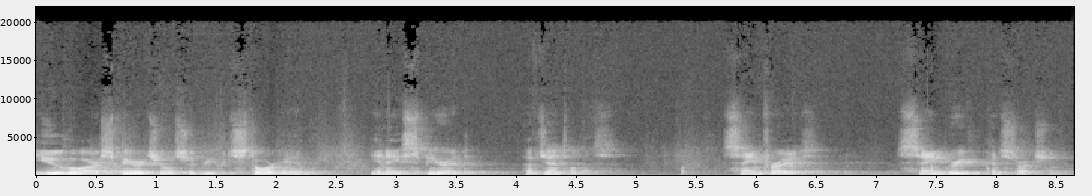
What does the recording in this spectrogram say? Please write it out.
you who are spiritual should restore him in a spirit of gentleness. Same phrase, same Greek construction.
